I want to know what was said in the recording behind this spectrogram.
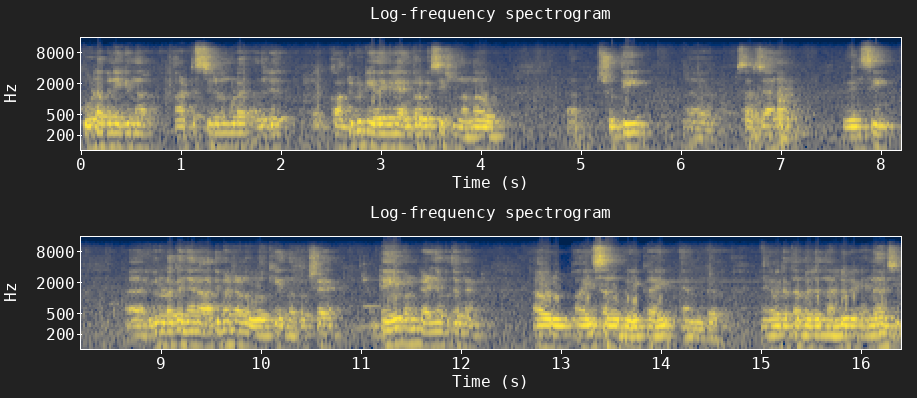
കൂടെ അഭിനയിക്കുന്ന ആർട്ടിസ്റ്റുകളും കൂടെ അതിൽ കോൺട്രിബ്യൂട്ട് ചെയ്തെങ്കിൽ ഇംപ്രവൈസേഷൻ നന്നാവും. ശ്രുതി സർജാന വിൻസി ഇവരോടൊക്കെ ഞാൻ ആദ്യമായിട്ടാണ് വർക്ക് ചെയ്യുന്നത്. പക്ഷേ ഡേ വൺ കഴിഞ്ഞപ്പോൾ തന്നെ ആ ഒരു ഐസ് അങ്ങ് ബ്രേക്കായി ആൻഡ് ഞങ്ങളൊക്കെ തമ്മിൽ നല്ലൊരു എനർജി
